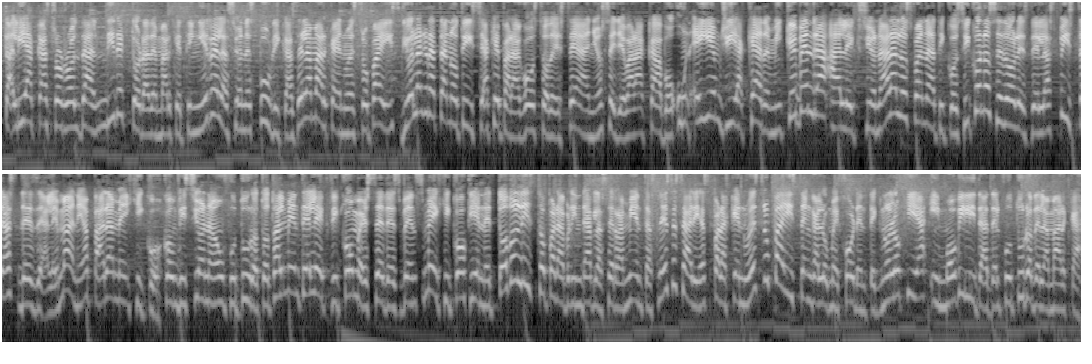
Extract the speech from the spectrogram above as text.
Talía Castro Roldán, directora de Marketing y Relaciones Públicas de la marca en nuestro país, dio la grata noticia que para agosto de este año se llevará a cabo un AMG Academy que vendrá a leccionar a los fanáticos y conocedores de las pistas desde Alemania para México. Con visión a un futuro totalmente eléctrico, Mercedes-Benz México tiene todo listo para brindar las herramientas necesarias para que nuestro país tenga lo mejor en tecnología y movilidad del futuro de la marca.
